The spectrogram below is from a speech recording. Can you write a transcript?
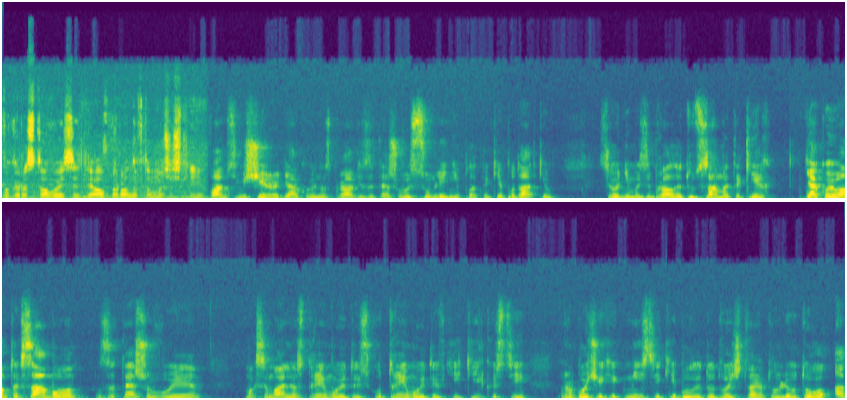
використовуються для оборони, в тому числі. Вам всім щиро дякую насправді за те, що ви сумлінні платники податків. Сьогодні ми зібрали тут саме таких. Дякую вам так само за те, що ви максимально стримуєтесь, утримуєте в тій кількості робочих місць, які були до 24 лютого, а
